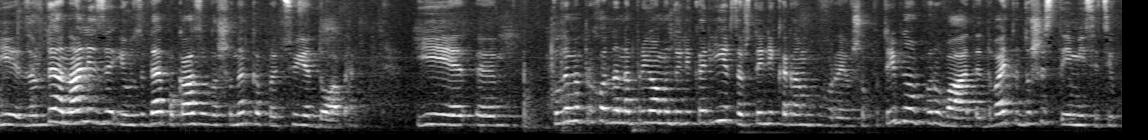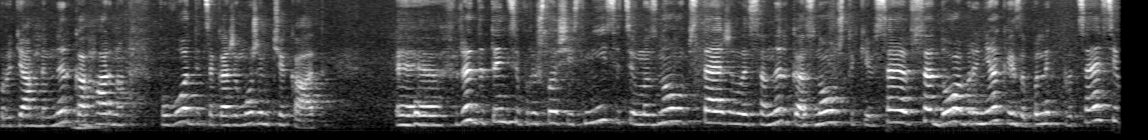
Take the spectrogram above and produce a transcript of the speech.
І завжди аналізи і УЗД показували, що нирка працює добре. І е, коли ми приходили на прийоми до лікарів, завжди лікар нам говорив, що потрібно оперувати, давайте до 6 місяців протягнемо. Нирка гарно поводиться, каже, можемо чекати. Е, вже дитинці пройшло 6 місяців, ми знову обстежилися, нирка знову ж таки, все, все добре, ніяких запальних процесів.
